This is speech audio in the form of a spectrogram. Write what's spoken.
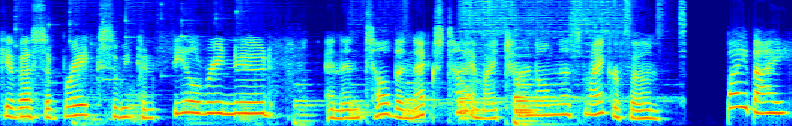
give us a break so we can feel renewed, and until the next time I turn on this microphone, bye bye.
